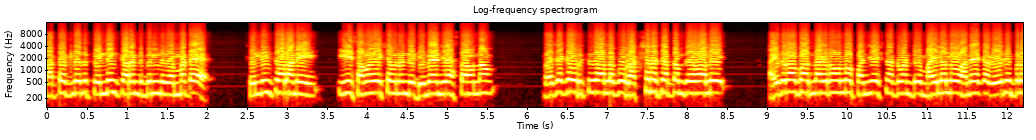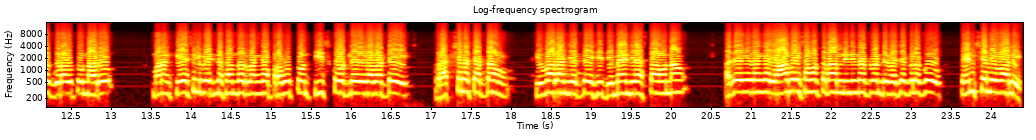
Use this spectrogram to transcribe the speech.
కట్టట్లేదు పెండింగ్ కరెంటు బిల్లుని వెమ్మటే చెల్లించాలని ఈ సమావేశం నుండి డిమాండ్ చేస్తా ఉన్నాం. రజక వృత్తిదారులకు రక్షణ చట్టం తేవాలి. హైదరాబాద్ నగరంలో పనిచేసినటువంటి మహిళలు అనేక వేధింపులకు గురవుతున్నారు. మనం కేసులు పెట్టిన సందర్భంగా ప్రభుత్వం తీసుకోవట్లేదు కాబట్టి రక్షణ చట్టం ఇవ్వాలని చెప్పేసి డిమాండ్ చేస్తా ఉన్నాం. అదేవిధంగా యాభై సంవత్సరాలు నిండినటువంటి రజకులకు పెన్షన్ ఇవ్వాలి.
